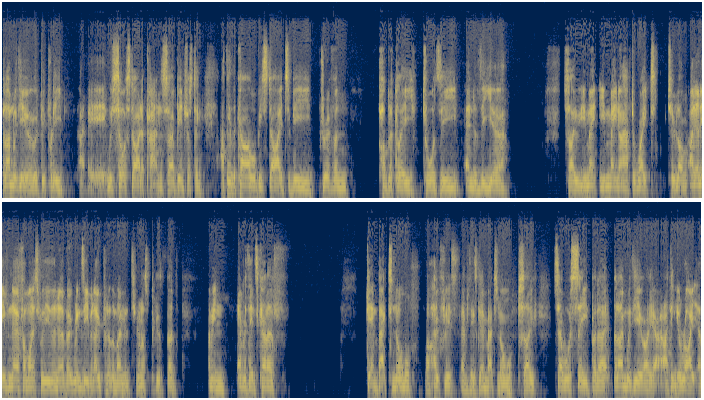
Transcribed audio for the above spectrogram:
but I'm with you. It would be pretty. Uh, we sort of started a pattern, so it'd be interesting. I think the car will be started to be driven publicly towards the end of the year. So you may you may not have to wait too long. I don't even know if I'm honest with you, the Nurburgring's even open at the moment, to be honest, because but I mean everything's kind of getting back to normal. Well, hopefully it's everything's going back to normal. So so we'll see. But uh, but I'm with you. I I think you're right. I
